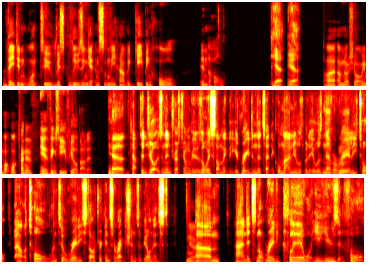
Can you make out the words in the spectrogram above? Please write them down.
they didn't want to risk losing it and suddenly have a gaping hole in the hull. Yeah. Yeah. Uh, I'm not sure. I mean, what, what kind of you know, things do you feel about it? Yeah, Captain Jot is an interesting one because it was always something that you'd read in the technical manuals, but it was never Hmm. really talked about at all until really Star Trek Insurrection, to be honest. Yeah. Um, and it's not really clear what you use it for.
